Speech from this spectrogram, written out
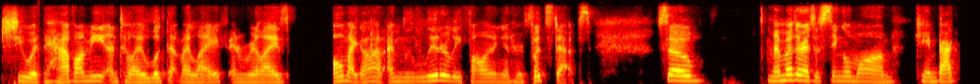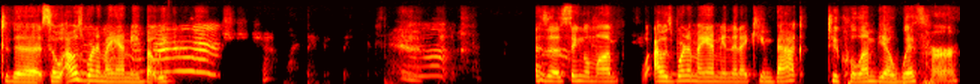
she would have on me until I looked at my life and realized oh my God, I'm literally following in her footsteps. So my mother, as a single mom, came back to the, so I was born in Miami, but we, as a single mom, I was born in Miami and then I came back to Colombia with her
